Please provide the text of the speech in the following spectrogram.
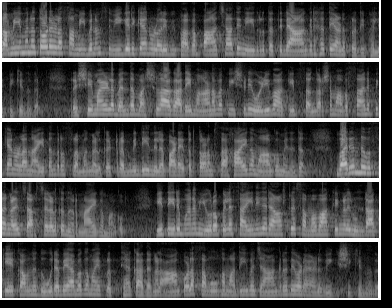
സംയമനത്തോടെയുള്ള സമീപനം സ്വീകരിക്കാനുള്ള ഒരു വിഭാഗം പാശ്ചാത്യ നേതൃത്വത്തിന്റെ ആഗ്രഹത്തെയാണ് പ്രതിഫലിപ്പിക്കുന്നത്. റഷ്യയുമായുള്ള ബന്ധം വഷളാകാതെ മാണവ ഭീഷണി ഒഴിവാക്കിയും സംഘർഷം അവസാനിപ്പിക്കാനുള്ള നയതന്ത്ര ശ്രമങ്ങൾക്ക് ട്രംപിന്റെ ഈ നിലപാട് എത്രത്തോളം സഹായകമാകുമെന്നത് വരും ദിവസങ്ങളിൽ ചർച്ചകൾക്ക് നിർണായകമാകും. ഈ തീരുമാനം യൂറോപ്പിലെ സൈനിക രാഷ്ട്രീയ സമവാക്യങ്ങളിൽ ഉണ്ടാക്കിയേക്കാവുന്ന ദൂരവ്യാപകമായ പ്രത്യാഘാതങ്ങൾ ആഗോള സമൂഹം അതീവ ജാഗ്രതയോടെയാണ് വീക്ഷിക്കുന്നത്.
